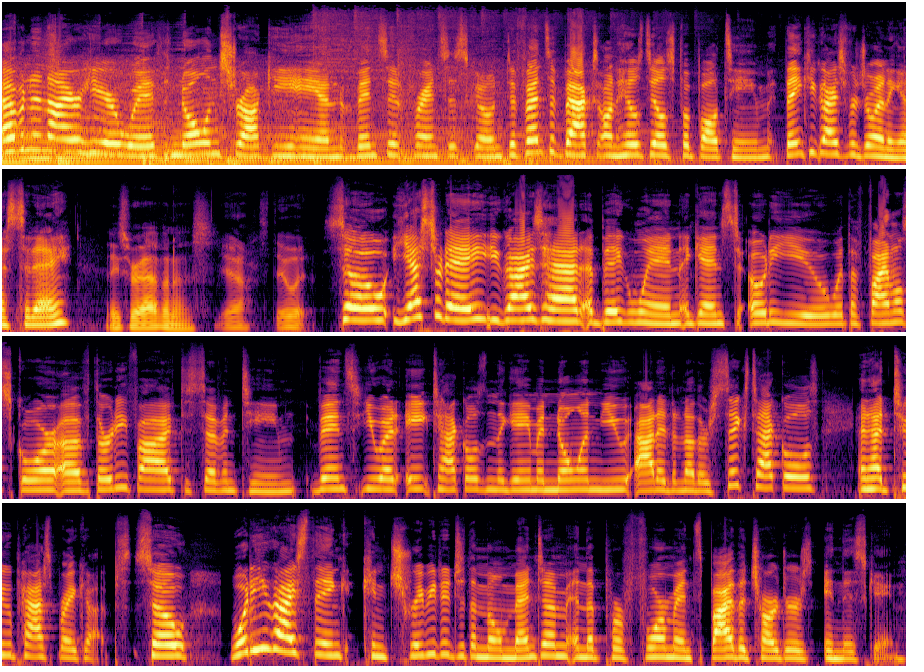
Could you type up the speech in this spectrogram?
Evan and I are here with Nolan Strake and Vincent Francescone, defensive backs on Hillsdale's football team. Thank you guys for joining us today. Thanks for having us. Yeah, let's do it. So, yesterday, you guys had a big win against ODU with a final score of 35 to 17. Vince, you had eight tackles in the game, and Nolan, you added another six tackles and had two pass breakups. So, what do you guys think contributed to the momentum and the performance by the Chargers in this game?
